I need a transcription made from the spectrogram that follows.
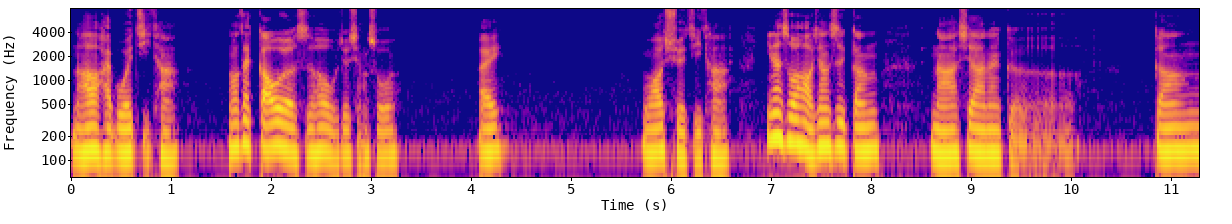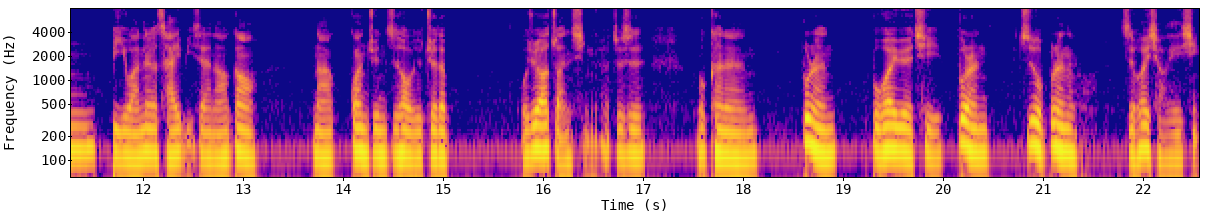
然后还不会吉他，然后在高二的时候我就想说，哎，我要学吉他。因为那时候好像是刚拿下那个，刚比完那个才艺比赛，然后刚好拿冠军之后，我就觉得我就要转型了，就是我可能不能不会乐器，不能就是我不能只会小提琴，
